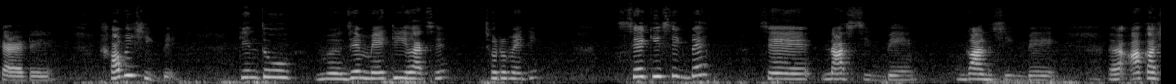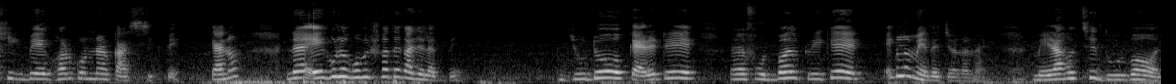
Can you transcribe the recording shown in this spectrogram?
ক্যারাটে সবই শিখবে। কিন্তু যে মেয়েটি আছে, ছোট মেয়েটি, সে কি শিখবে? সে নাচ শিখবে, গান শিখবে আঁকা শিখবে, ঘরকন্যার কাজ শিখবে। কেন? না, এগুলো ভবিষ্যতে কাজে লাগবে। জুডো, ক্যারেটে ফুটবল, ক্রিকেট, এগুলো মেয়েদের জন্য নয়। মেয়েরা হচ্ছে দুর্বল।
